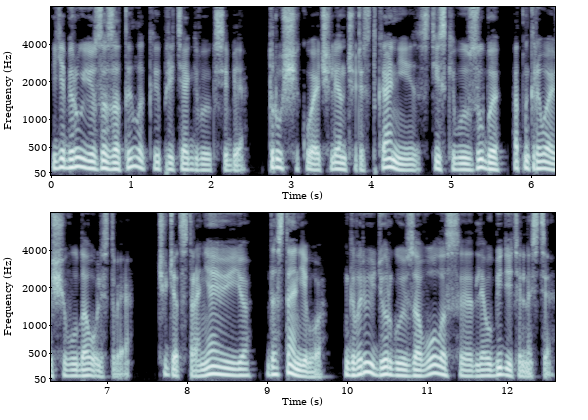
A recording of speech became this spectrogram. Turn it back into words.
я беру ее за затылок и притягиваю к себе тру щекой член через ткань и стискиваю зубы от накрывающего удовольствия. Чуть отстраняю ее. «Достань его», — говорю и дергаю за волосы для убедительности.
